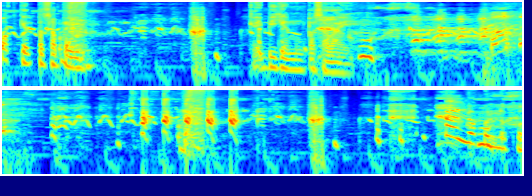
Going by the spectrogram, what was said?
Umakyat pa sa pool. Kaibigan mong pasaway. Loko, loko.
